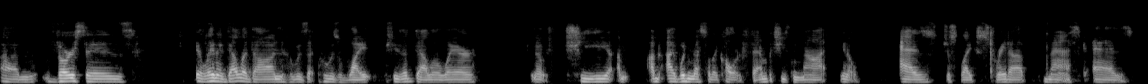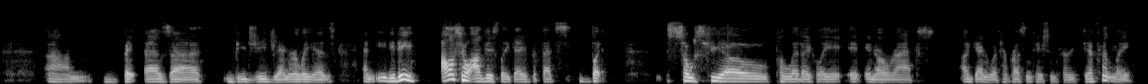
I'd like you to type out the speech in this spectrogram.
um, versus Elena Delle Donne, who was who was white. She's at Delaware you know, she, um, I wouldn't necessarily call her femme, but she's not, you know, as just like straight up mask as, um, as uh, BG generally is, and EDD also obviously gay, but that's, but socio politically it interacts again with her presentation very differently.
